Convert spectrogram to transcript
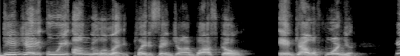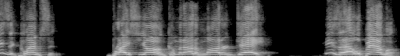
DJ Uiagalelei played at St. John Bosco in California. He's at Clemson. Bryce Young coming out of Mater Dei. He's at Alabama.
